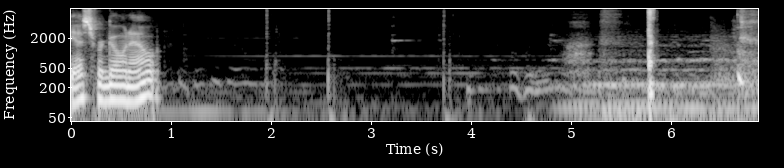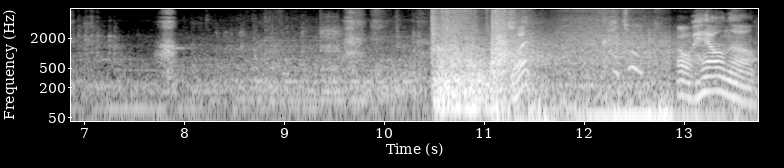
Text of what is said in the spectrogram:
Guess we're going out. What? Oh, hell no.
